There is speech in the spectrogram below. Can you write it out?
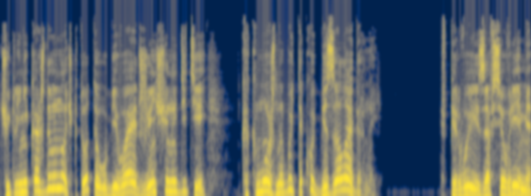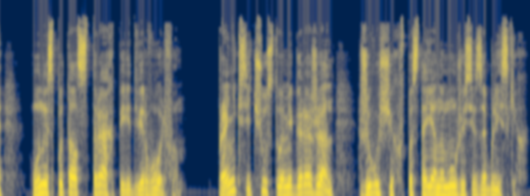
Чуть ли не каждую ночь кто-то убивает женщин и детей. Как можно быть такой безалаберной? Впервые за все время он испытал страх перед Вервольфом. Проникся чувствами горожан, живущих в постоянном ужасе за близких.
